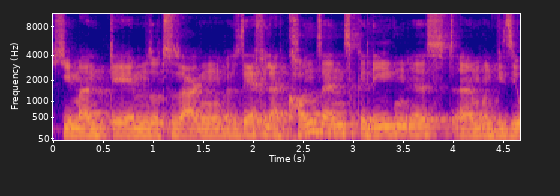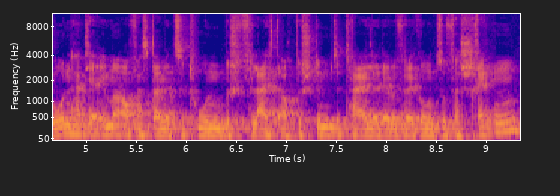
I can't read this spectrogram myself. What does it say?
jemand, dem sozusagen sehr viel an Konsens gelegen ist. Ähm, und Vision hat ja immer auch was damit zu tun, vielleicht auch bestimmte Teile der Bevölkerung zu verschrecken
